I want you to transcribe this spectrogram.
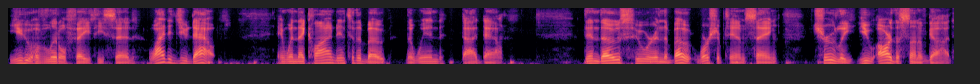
You of little faith, he said, why did you doubt? And when they climbed into the boat, the wind died down. Then those who were in the boat worshiped him, saying, Truly, you are the Son of God.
